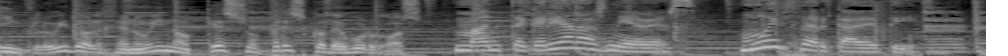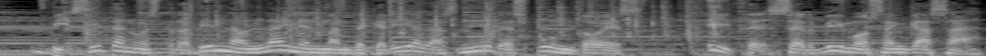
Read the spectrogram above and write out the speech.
incluido el genuino queso fresco de Burgos. Mantequería Las Nieves, muy cerca de ti. Visita nuestra tienda online en mantequerialasnieves.es y te servimos en casa.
